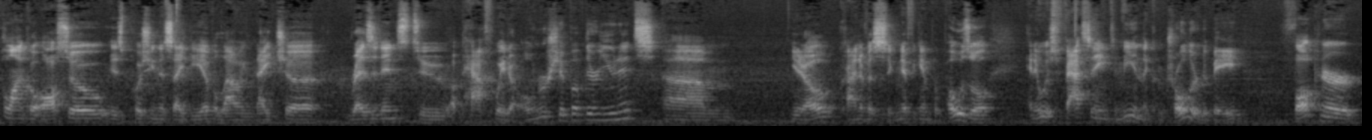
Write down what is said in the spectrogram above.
Polanco also is pushing this idea of allowing NYCHA residents to a pathway to ownership of their units. Um, you know, kind of a significant proposal. And it was fascinating to me in the controller debate. Faulkner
